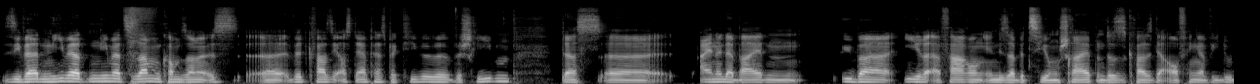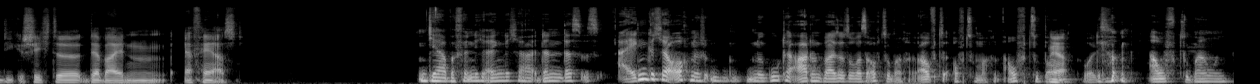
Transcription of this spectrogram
sie werden nie, werden nie mehr zusammenkommen, sondern es äh, wird quasi aus der Perspektive beschrieben, dass äh, eine der beiden über ihre Erfahrung in dieser Beziehung schreibt und das ist quasi der Aufhänger, wie du die Geschichte der beiden erfährst. Ja, aber finde ich eigentlich ja, dann das ist eigentlich ja auch eine, eine gute Art und Weise, sowas aufzumachen, auf, aufzumachen, aufzubauen, Ja. wollte ich sagen, aufzubauen.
